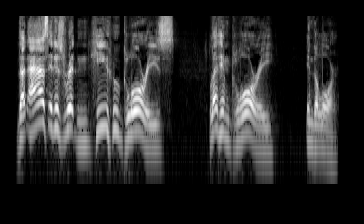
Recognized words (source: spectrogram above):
That as it is written, he who glories, let him glory in the Lord.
